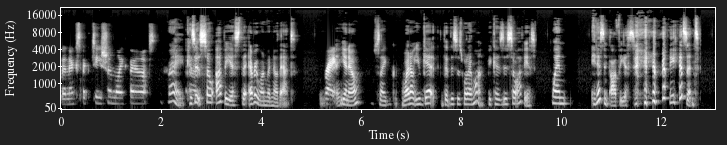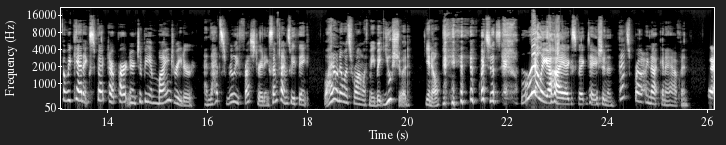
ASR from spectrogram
an expectation like that. Right, because um, it's so obvious that everyone would know that. Right. You know, it's like why don't you get that this is what I want because it's so obvious when it isn't obvious. it really isn't. And we can't expect our partner to be a mind reader, and that's really frustrating. Sometimes we think, "Well, I don't know what's wrong with me, but you should." You know, which is really a high expectation, and that's probably not going to happen to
